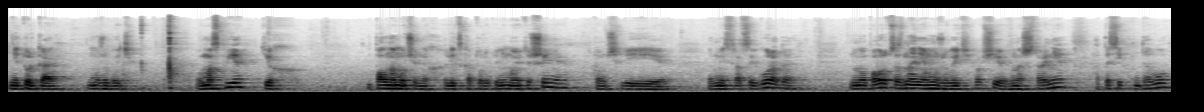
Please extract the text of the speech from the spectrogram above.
не только, может быть, в Москве, тех полномоченных лиц, которые принимают решения, в том числе и администрации города, но поворот сознания может быть вообще в нашей стране относительно того,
